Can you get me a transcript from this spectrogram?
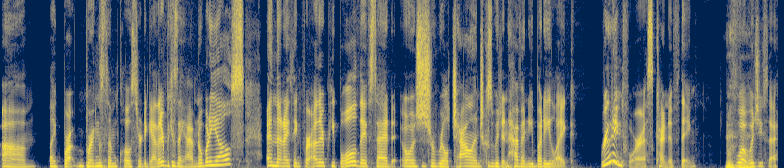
um, like br- brings them closer together because they have nobody else. And then I think for other people, they've said, "Oh, it's just a real challenge because we didn't have anybody like rooting for us," kind of thing. What would you say?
